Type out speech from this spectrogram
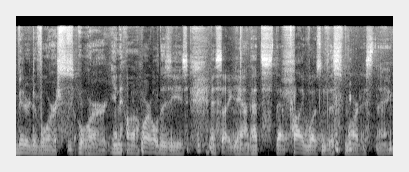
bitter divorce mm-hmm. or, you know, a horrible disease. It's like, yeah, that's, that probably wasn't the smartest thing.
